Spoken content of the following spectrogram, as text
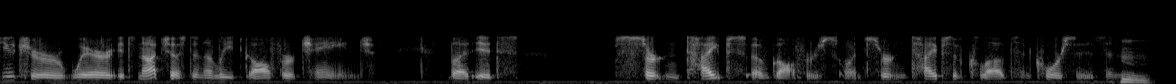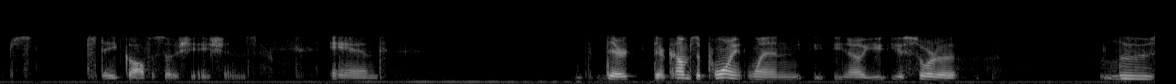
future where it's not just an elite golfer change, but it's certain types of golfers and certain types of clubs and courses and hmm. state golf associations and there there comes a point when you know you you sort of lose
